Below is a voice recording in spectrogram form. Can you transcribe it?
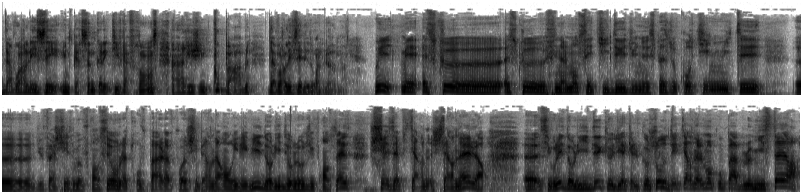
d'avoir lésé une personne collective la France à un régime coupable d'avoir lésé les droits de l'homme. Oui, mais est-ce que, euh, est-ce que finalement cette idée d'une espèce de continuité euh, du fascisme français, on ne la trouve pas à la fois chez Bernard-Henri Lévy, dans l'idéologie française, chez Sternel, euh, si vous voulez, dans l'idée qu'il y a quelque chose d'éternellement coupable. Le mystère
